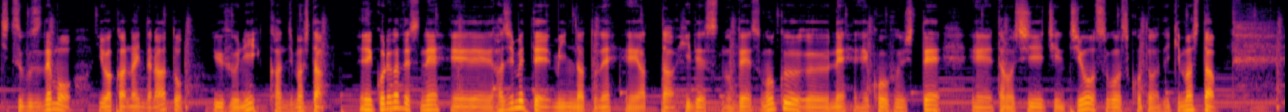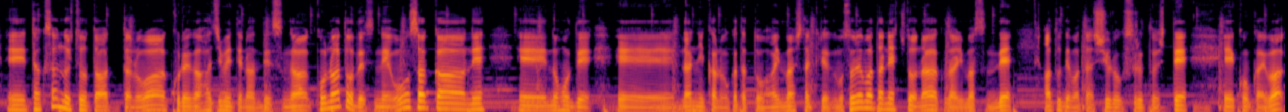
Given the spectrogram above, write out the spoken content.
実物でも違和感ないんだなというふうに感じました。えこれがですね、え初めてみんなとね、え会った日ですのですごくね、興奮して、え楽しい一日を過ごすことができました、えたくさんの人と会ったのはこれが初めてなんですがこの後ですね大阪ね、えの方で、え何人かの方と会いましたけれどもそれはまたねちょっと長くなりますんで後でまた収録するとして、え今回は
